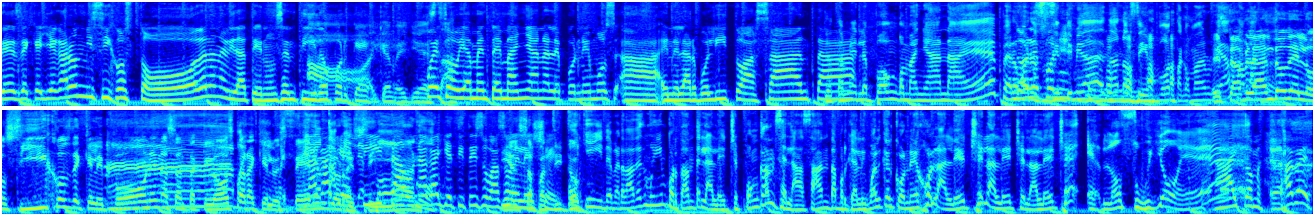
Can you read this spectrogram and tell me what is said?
desde que llegaron mis hijos, toda la Navidad tiene un sentido Ay, porque, qué belleza. pues obviamente mañana le ponemos a- en el arbolito a Santa. Yo también le pongo mañana, ¿eh? Pero No bueno, sus pone- intimidades no nos importa, comadre. Está hablando de los hijos, de que le ponen a Santa Claus Ah, para que lo esperen, Una lo galletita, reciban. una galletita y su vaso Y de leche. zapatito. Oye, y de verdad es muy importante la leche. Póngansela a Santa, porque al igual que el conejo, la leche, la leche, la leche es lo suyo, ¿eh? Ay, toma. A ver,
